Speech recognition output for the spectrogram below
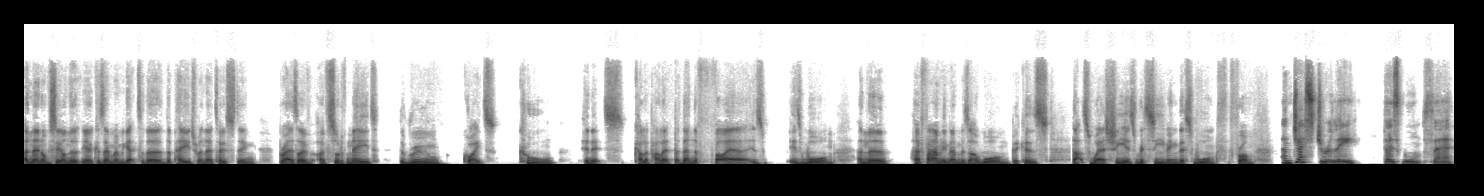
and then obviously on the you know because then when we get to the the page when they're toasting bread, I've I've sort of made the room quite cool in its color palette, but then the fire is is warm and the her family members are warm because that's where she is receiving this warmth from. And gesturally, there's warmth there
